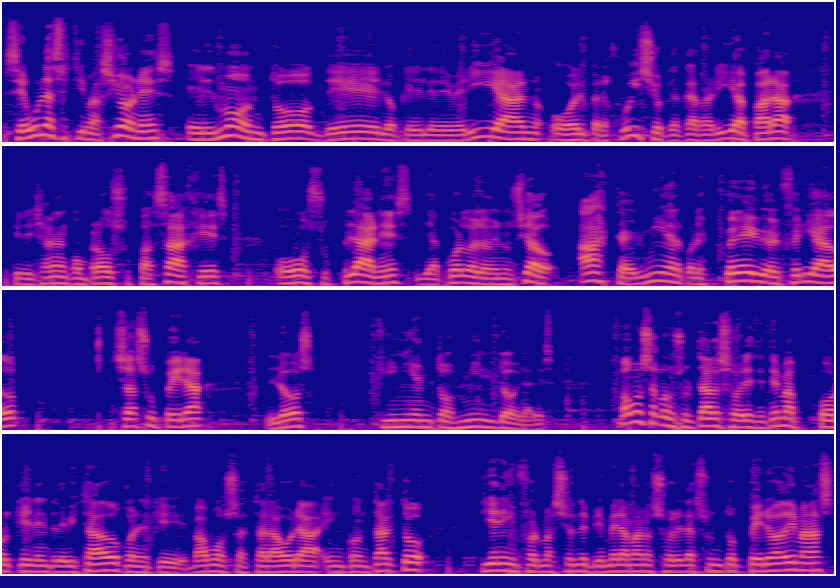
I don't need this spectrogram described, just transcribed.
Según las estimaciones, el monto de lo que le deberían o el perjuicio que acarraría para que le hayan comprado sus pasajes o sus planes, de acuerdo a lo denunciado, hasta el miércoles previo al feriado, ya supera los 500 mil dólares. Vamos a consultar sobre este tema porque el entrevistado con el que vamos a estar ahora en contacto tiene información de primera mano sobre el asunto, pero además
